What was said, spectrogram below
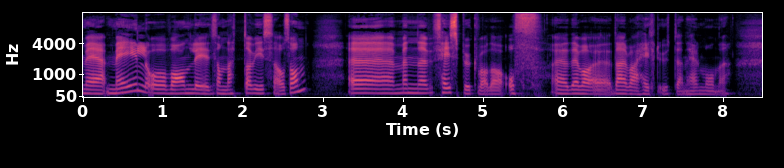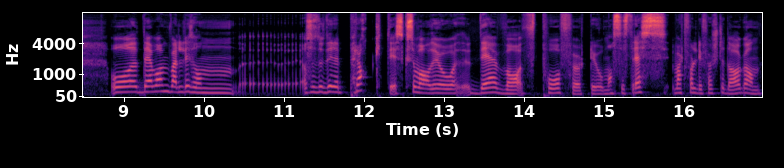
Med mail og vanlige liksom, nettaviser og sånn. Uh, men Facebook var da off. Uh, det var, der var jeg helt ute en hel måned. Og det var en veldig sånn altså det, praktisk så var det jo Det var, påførte jo masse stress, i hvert fall de første dagene.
